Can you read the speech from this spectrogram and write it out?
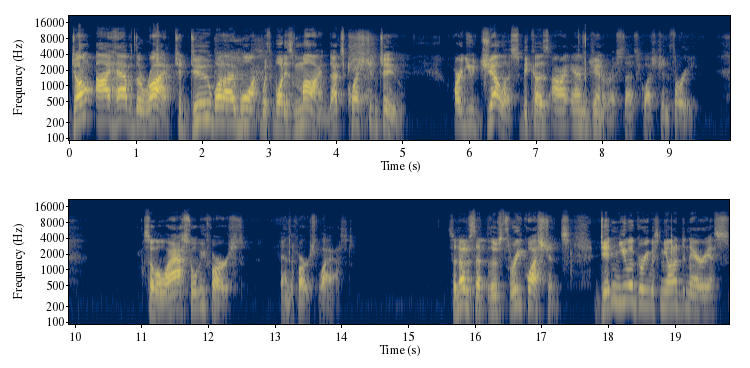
Don't I have the right to do what I want with what is mine? That's question two. Are you jealous because I am generous? That's question three. So the last will be first, and the first last. So notice that those three questions. Didn't you agree with me on a denarius?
